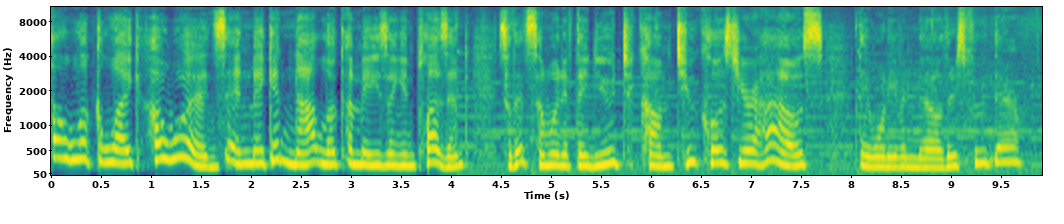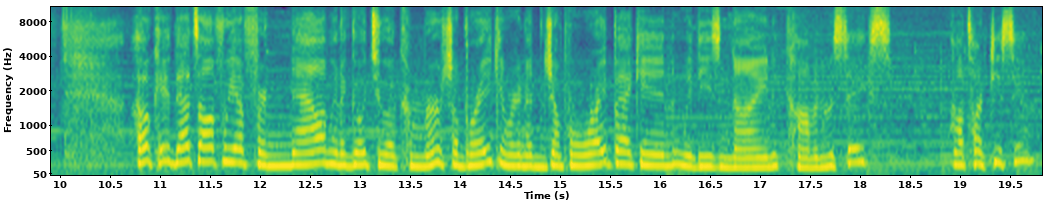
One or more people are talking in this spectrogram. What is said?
look like a woods and make it not look amazing and pleasant so that someone, if they do to come too close to your house, they won't even know there's food there. Okay, that's all we have for now. I'm going to go to a commercial break and we're going to jump right back in with these nine common mistakes. I'll talk to you soon.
